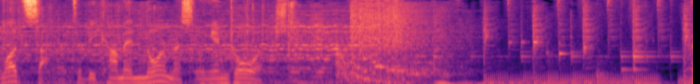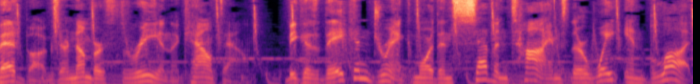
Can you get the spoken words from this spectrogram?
bloodsucker to become enormously engorged. Bedbugs are number three in the countdown because they can drink more than seven times their weight in blood.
